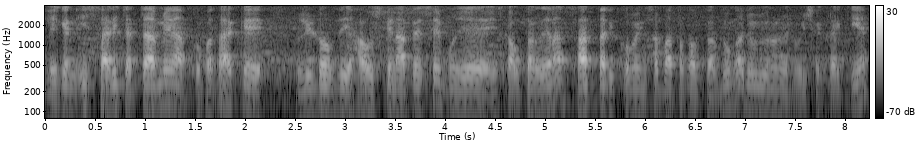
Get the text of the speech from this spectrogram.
लेकिन इस सारी चर्चा में आपको पता है कि लीडर ऑफ़ द हाउस के नाते से मुझे इसका उत्तर देना सात तारीख को मैं इन सब बातों का उत्तर दूँगा जो भी उन्होंने विषय तय किए हैं।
